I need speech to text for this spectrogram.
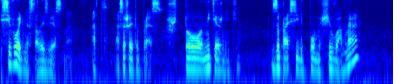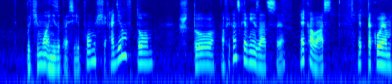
сегодня стало известно от Associated Press, что мятежники запросили помощи Вагнера. Почему они запросили помощи? А дело в том, что африканская организация ЭКОВАС, это такое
